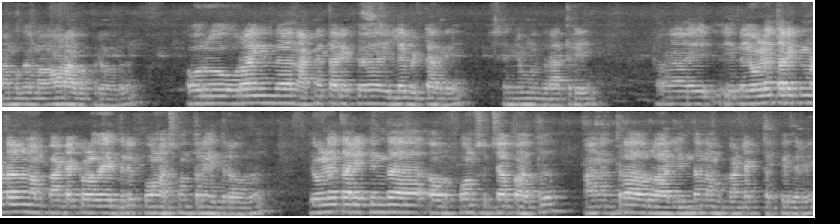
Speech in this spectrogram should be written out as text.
ನಮ್ಗೆ ಮಾವರ್ ಆಗ್ಬೇಕ್ರಿ ಅವರು. ಅವರು ಊರಾಗಿಂದ ನಾಲ್ಕನೇ ತಾರೀಕು ಇಲ್ಲೇ ಬಿಟ್ಟಾರ್ರಿ, ಸಂಜೆ ಮುಂದೆ ರಾತ್ರಿ. ಇನ್ನು ಏಳನೇ ತಾರೀಕಿನ ಮಟ ನಮ್ಮ ಕಾಂಟ್ಯಾಕ್ಟ್ ಒಳಗೆ ಇದ್ರಿ ಫೋನ್ ಹಚ್ಕೊಂತಾನೆ ಇದ್ರು ಅವರು. ಏಳನೇ ತಾರೀಕಿಂದ ಅವ್ರ ಫೋನ್ ಸ್ವಿಚ್ ಆಫ್ ಆಯ್ತು. ಆನಂತರ ಅವರು ಅಲ್ಲಿಂದ ನಮ್ಮ ಕಾಂಟ್ಯಾಕ್ಟ್ ತಪ್ಪಿದ್ರಿ.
